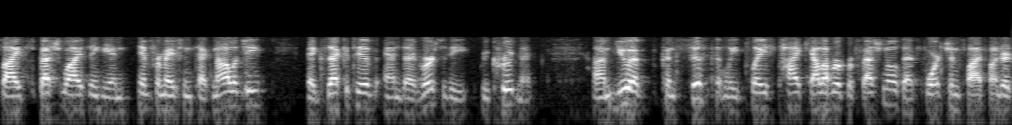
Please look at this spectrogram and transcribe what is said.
sites specializing in information technology, executive, and diversity recruitment. Um, you have consistently placed high caliber professionals at Fortune 500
